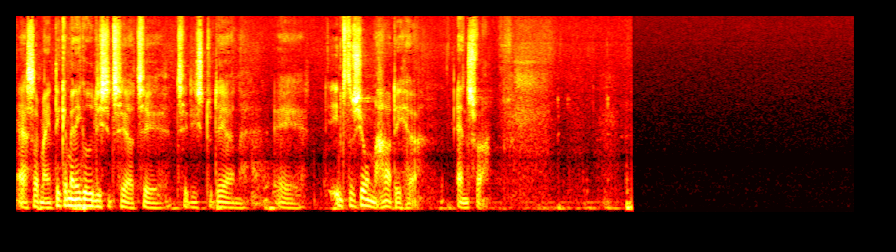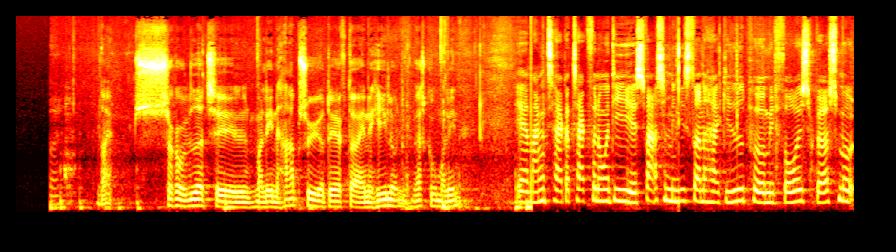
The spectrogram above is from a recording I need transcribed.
Altså, man, det kan man ikke udlicitere til, til de studerende. Øh, institutionen har det her ansvar. Nej. Så går vi videre til Marlene Harpsø, og derefter Anne Helund. Værsgo, Marlene. Ja, mange tak, og tak for nogle af de øh, svar, som ministerne har givet på mit forrige spørgsmål.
